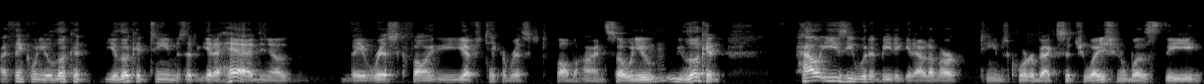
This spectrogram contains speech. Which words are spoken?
I think when you look at you look at teams that get ahead, you know, they risk falling. You have to take a risk to fall behind. So when you, mm-hmm. you look at how easy would it be to get out of our team's quarterback situation was the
